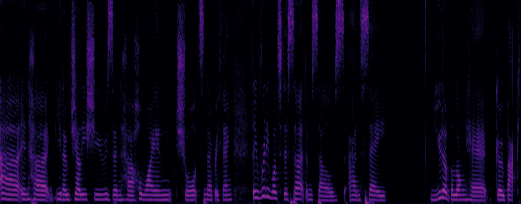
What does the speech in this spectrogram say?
uh, in her, you know, jelly shoes and her Hawaiian shorts and everything. They really wanted to assert themselves and say, you don't belong here, go back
